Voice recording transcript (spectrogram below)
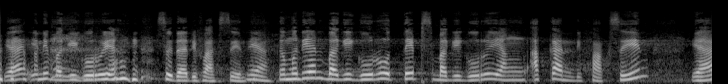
Ya, ini bagi guru yang sudah divaksin. Ya. Kemudian bagi guru tips bagi guru yang akan divaksin ya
